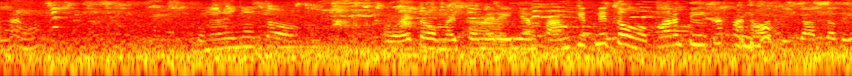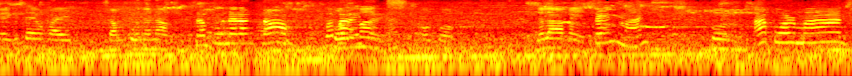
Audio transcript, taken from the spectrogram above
Ganda, oh. Pomeranian ito. Oh, ito, may Pomeranian pa. Ang cute nito. Parang tikat, ano? Pick up to, bigay ko sa'yo kahit 10 na lang. Sampu na lang to. 4 Babae ba months. Opo. Lalaki. yan? 10 months? 4. Ah, 4 months.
